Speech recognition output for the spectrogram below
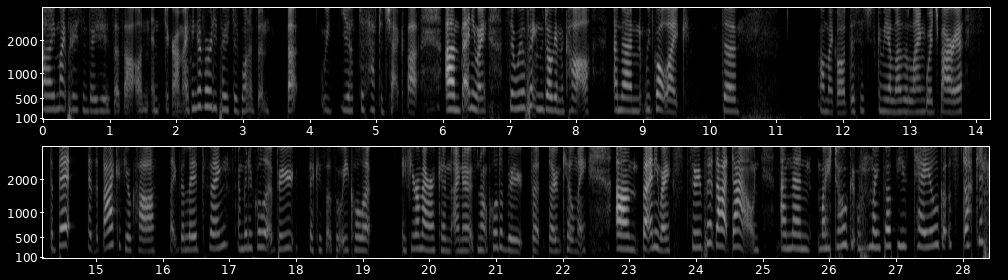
I might post some photos of that on Instagram. I think I've already posted one of them, but we you'll just have to check that. Um, but anyway, so we were putting the dog in the car, and then we've got like the oh my god, this is just gonna be another language barrier. The bit at the back of your car, like the lid thing, I'm gonna call it a boot because that's what we call it if you're American, I know it's not called a boot, but don't kill me. Um, but anyway, so we put that down, and then my dog, my puppy's tail got stuck in.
